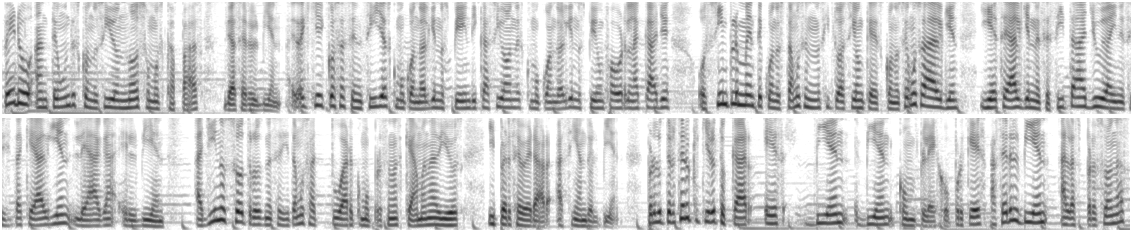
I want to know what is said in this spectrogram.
pero ante un desconocido no somos capaces de hacer el bien. Aquí hay cosas sencillas como cuando alguien nos pide indicaciones, como cuando alguien nos pide un favor en la calle o simplemente cuando estamos en una situación que desconocemos a alguien y ese alguien necesita ayuda y necesita que alguien le haga el bien. Allí nosotros necesitamos actuar como personas que aman a Dios y perseverar haciendo el bien. Pero lo tercero que quiero tocar es bien, bien complejo, porque es hacer el bien a las personas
